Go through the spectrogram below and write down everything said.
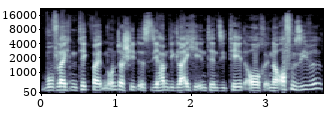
wo vielleicht ein Tick weit ein Unterschied ist. Sie haben die gleiche Intensität auch in der Offensive.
